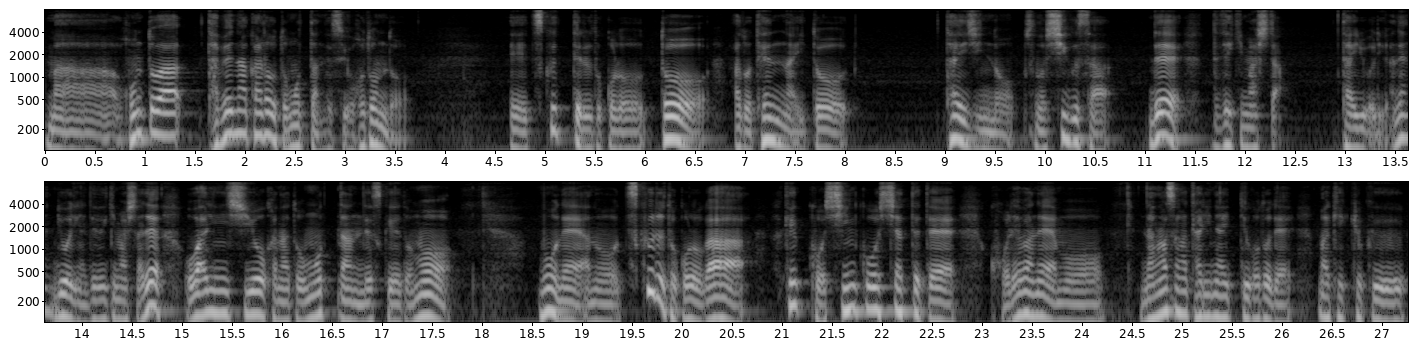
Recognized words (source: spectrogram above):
まあ本当は食べなかろうと思ったんですよほとんど。えー、作ってるところとあと店内とタイ人のその仕草で出てきましたタイ料理がね料理が出てきましたで終わりにしようかなと思ったんですけれどももうねあの作るところが結構進行しちゃっててこれはねもう長さが足りないっていうことで、まあ、結局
